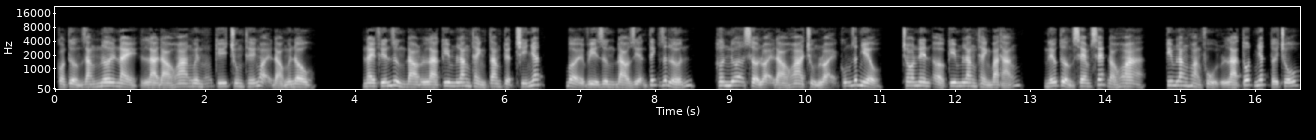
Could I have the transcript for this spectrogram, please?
còn tưởng rằng nơi này là đào hoa nguyên ký trung thế ngoại đào nguyên đâu. Này phiến rừng đào là kim lăng thành tam tuyệt trí nhất, bởi vì rừng đào diện tích rất lớn, hơn nữa sở loại đào hoa chủng loại cũng rất nhiều, cho nên ở kim lăng thành 3 tháng, nếu tưởng xem xét đào hoa, kim lăng hoàng phủ là tốt nhất tới chỗ,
